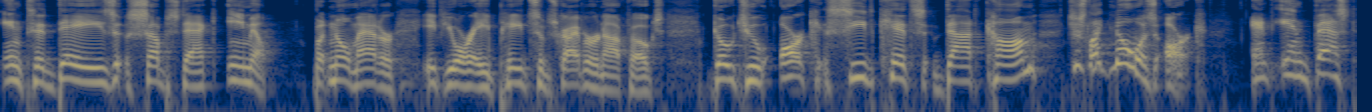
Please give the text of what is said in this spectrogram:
in today's Substack email. But no matter if you're a paid subscriber or not, folks, go to arkseedkits.com, just like Noah's Ark, and invest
